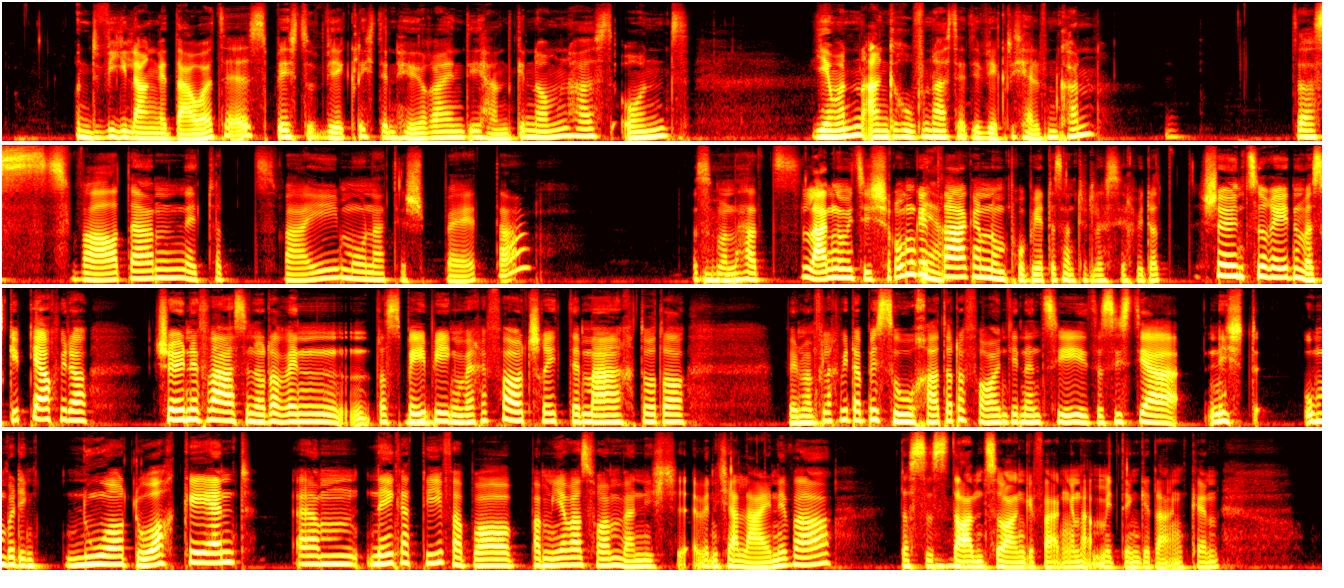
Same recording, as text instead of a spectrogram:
Und wie lange dauerte es, bis du wirklich den Hörer in die Hand genommen hast und jemanden angerufen hast, der dir wirklich helfen kann? Das war dann etwa zwei Monate später. Also Mhm. man hat lange mit sich rumgetragen und probiert das natürlich sich wieder schön zu reden, weil es gibt ja auch wieder schöne Phasen oder wenn das Baby irgendwelche Fortschritte macht oder wenn man vielleicht wieder Besuch hat oder Freundinnen sieht. Das ist ja nicht unbedingt nur durchgehend ähm, negativ, aber bei mir war es vor allem, wenn ich, wenn ich alleine war, dass es dann so angefangen hat mit den Gedanken.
